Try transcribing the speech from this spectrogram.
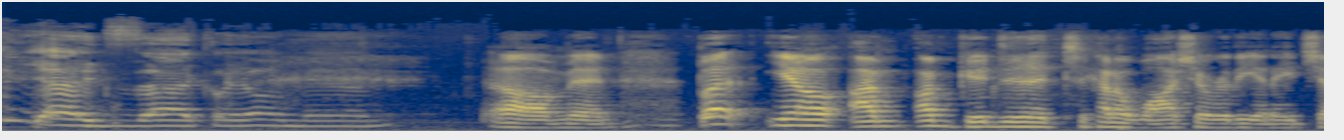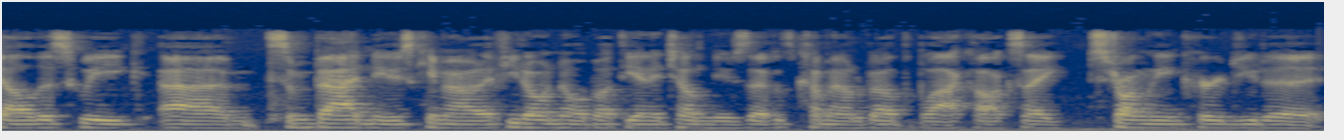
yeah, exactly. Oh man. Oh man, but you know I'm I'm good to, to kind of watch over the NHL this week. Um, some bad news came out. If you don't know about the NHL news that has come out about the Blackhawks, I strongly encourage you to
